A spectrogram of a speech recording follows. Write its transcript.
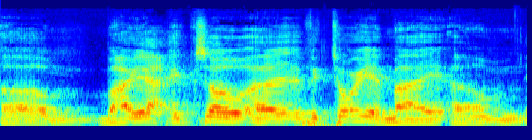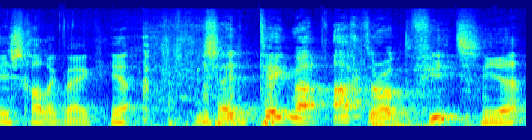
Um, maar ja, ik zou eh, Victoria en mij... Um, In Schalkwijk, ja. zij take me achter op de fiets. Ja.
